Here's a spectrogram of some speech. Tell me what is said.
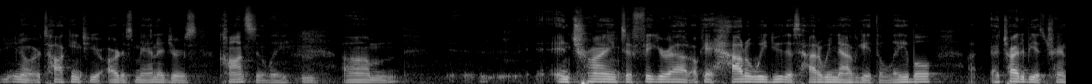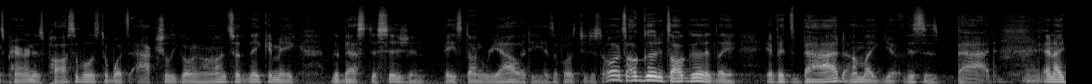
you know are talking to your artist managers constantly. Mm. Um, and trying to figure out, okay, how do we do this? How do we navigate the label? I try to be as transparent as possible as to what's actually going on so that they can make the best decision based on reality as opposed to just, oh, it's all good, it's all good. Like, if it's bad, I'm like, yo, this is bad. Right. And I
